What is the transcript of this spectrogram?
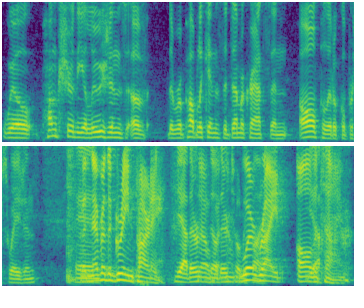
will puncture the illusions of the Republicans, the Democrats, and all political persuasions. And, but never the Green Party. Yeah, they're so, no, they're totally. We're fine. right all yeah. the time.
